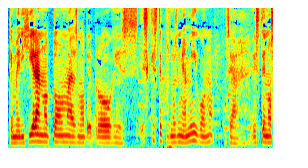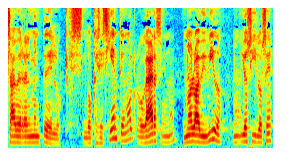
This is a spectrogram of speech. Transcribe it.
que me dijeran no tomas, no te drogues, es que este pues no es mi amigo, ¿no? O sea, este no sabe realmente de lo que, se siente, ¿no? Drogarse, ¿no? No lo ha vivido, ¿no? Yo sí lo sé.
